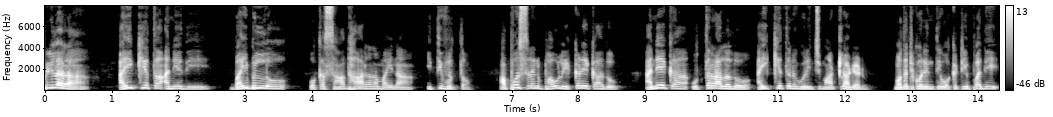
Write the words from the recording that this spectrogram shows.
ప్రిలరా ఐక్యత అనేది బైబిల్లో ఒక సాధారణమైన ఇతివృత్తం. అపోసరైన పౌలు ఎక్కడే కాదు అనేక ఉత్తరాలలో ఐక్యతను గురించి మాట్లాడాడు. మొదటి కొరింతి ఒకటి పది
